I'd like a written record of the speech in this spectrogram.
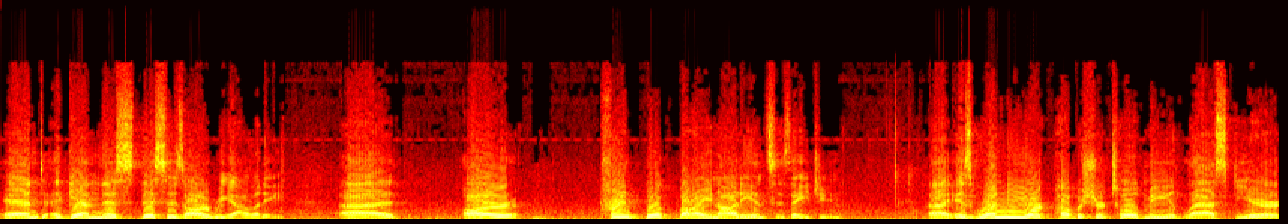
And again, this, this is our reality. Uh, Our print book buying audience is aging. Uh, As one New York publisher told me last year,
